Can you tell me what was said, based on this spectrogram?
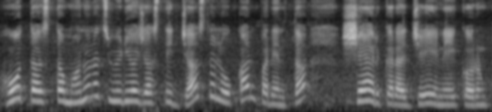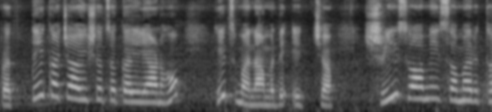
होत असतं. म्हणूनच व्हिडिओ जास्तीत जास्त लोकांपर्यंत शेअर करा जेणेकरून प्रत्येकाच्या आयुष्याचं कल्याण हो हीच मनामध्ये इच्छा. श्री स्वामी समर्थ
